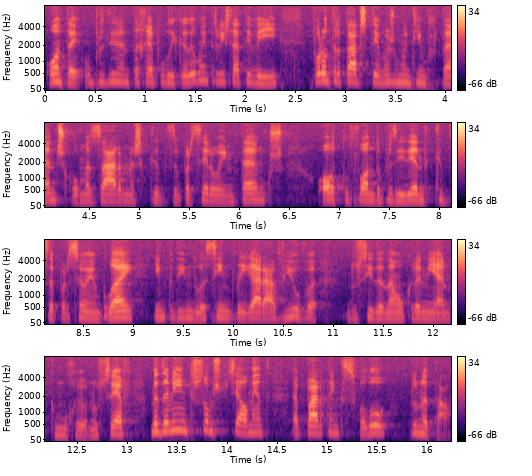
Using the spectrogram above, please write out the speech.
Ontem, o Presidente da República deu uma entrevista à TVI. Foram tratados temas muito importantes, como as armas que desapareceram em tanques ou o telefone do presidente que desapareceu em Belém, impedindo assim de ligar à viúva do cidadão ucraniano que morreu no CEF, mas a mim interessou-me especialmente a parte em que se falou do Natal.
